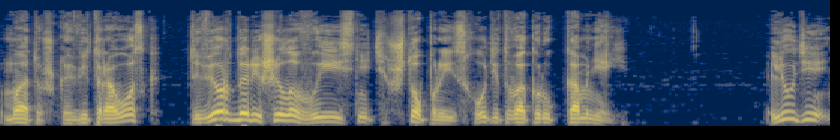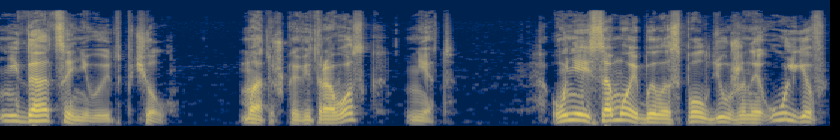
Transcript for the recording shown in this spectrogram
Матушка-ветровоск твердо решила выяснить, что происходит вокруг камней. Люди недооценивают пчел. Матушка-ветровоск — нет. У ней самой было с полдюжины ульев,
